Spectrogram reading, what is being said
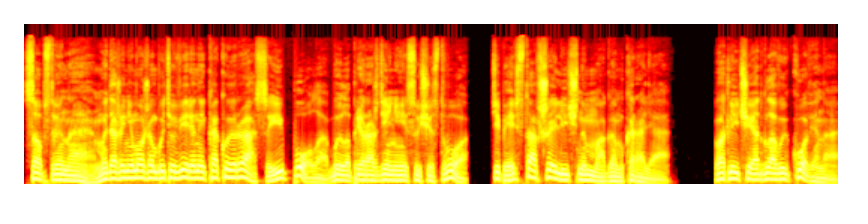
Собственно, мы даже не можем быть уверены, какой расы и пола было при рождении существо, теперь ставшее личным магом короля. В отличие от главы Ковина,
